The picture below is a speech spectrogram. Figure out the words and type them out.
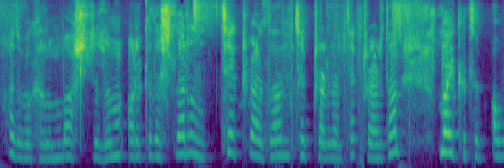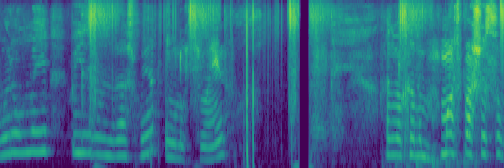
Hadi bakalım başlayalım. Arkadaşlar tekrardan tekrardan tekrardan like atıp abone olmayı, bildirimleri açmayı unutmayın. Hadi bakalım maç başlasın.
